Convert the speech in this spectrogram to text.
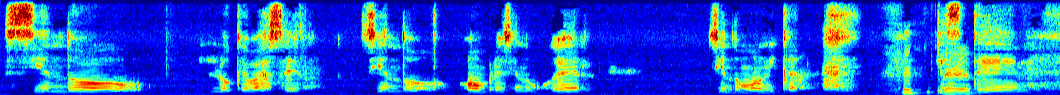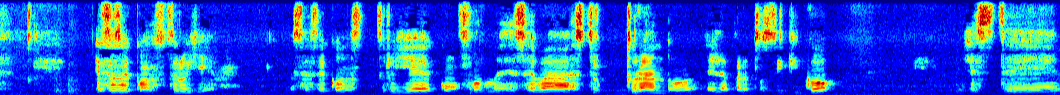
siendo lo que va a ser, siendo hombre, siendo mujer, siendo Mónica. Este, eso se construye, o sea, se construye conforme se va estructurando el aparato psíquico, este,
